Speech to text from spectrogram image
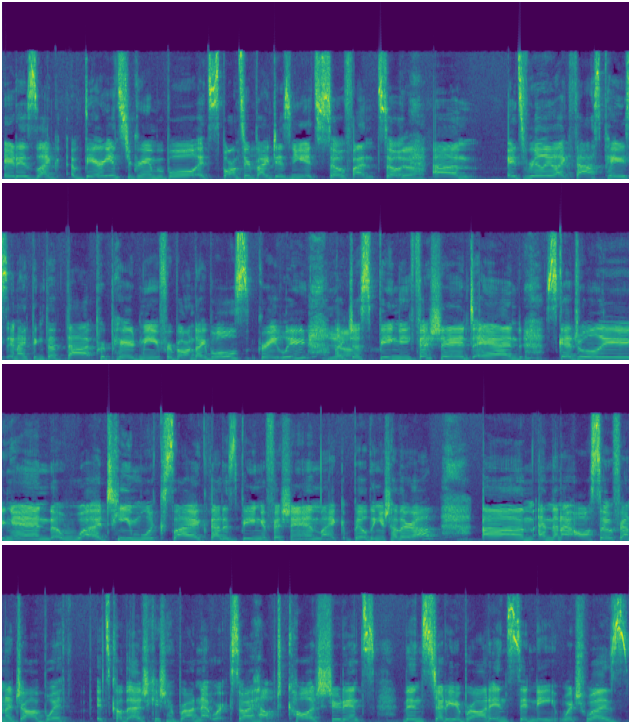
it is like very Instagrammable. It's sponsored by Disney. It's so fun. So. Mm-hmm. Yeah. Um, it's really like fast paced, and I think that that prepared me for Bondi Bowls greatly. Yeah. Like just being efficient and scheduling and what a team looks like that is being efficient and like building each other up. Um, and then I also found a job with it's called the Education Abroad Network. So I helped college students then study abroad in Sydney, which was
